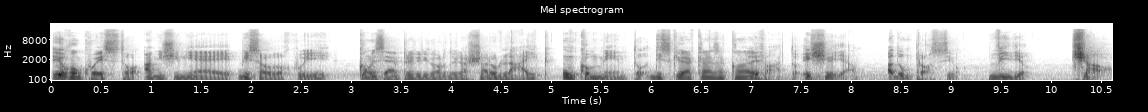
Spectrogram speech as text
Io con questo, amici miei, vi saluto qui. Come sempre vi ricordo di lasciare un like, un commento, di iscrivervi al canale se ancora non l'avete fatto e ci vediamo ad un prossimo video. Ciao!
